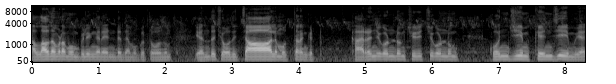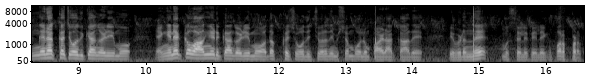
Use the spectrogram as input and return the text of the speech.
അള്ളാഹു നമ്മുടെ മുമ്പിൽ ഇങ്ങനെ ഉണ്ട് നമുക്ക് തോന്നും. എന്ത് ചോദിച്ചാലും ഉത്തരം കിട്ടും. കരഞ്ഞുകൊണ്ടും ചിരിച്ചുകൊണ്ടും കൊഞ്ചിയും കെഞ്ചിയും എങ്ങനെയൊക്കെ ചോദിക്കാൻ കഴിയുമോ എങ്ങനെയൊക്കെ വാങ്ങിയെടുക്കാൻ കഴിയുമോ അതൊക്കെ ചോദിച്ച് ഒരു നിമിഷം പോലും പാഴാക്കാതെ ഇവിടുന്ന് മുസ്തലിഫയിലേക്ക് പുറപ്പെടണം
